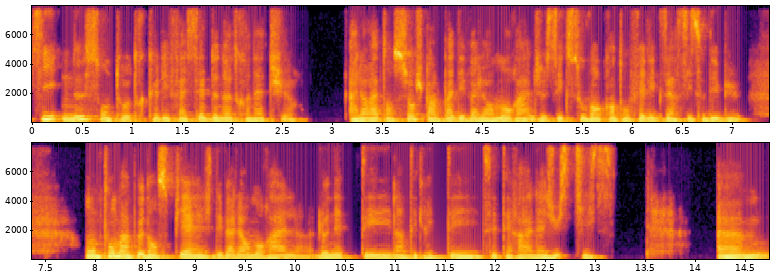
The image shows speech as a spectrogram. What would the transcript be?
qui ne sont autres que les facettes de notre nature. Alors attention, je ne parle pas des valeurs morales. Je sais que souvent, quand on fait l'exercice au début, on tombe un peu dans ce piège des valeurs morales, l'honnêteté, l'intégrité, etc., la justice. Euh,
